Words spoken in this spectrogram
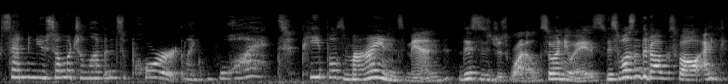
sending you so much love and support. Like, what? People's minds, man. This is just wild. So anyways, this wasn't the dog's fault. I,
